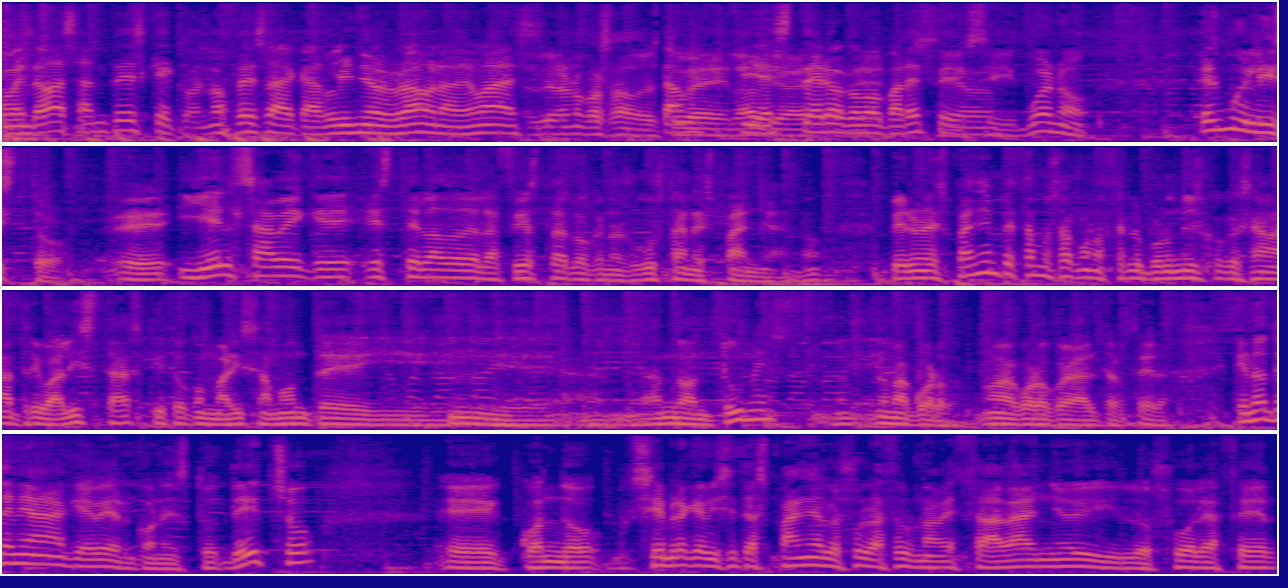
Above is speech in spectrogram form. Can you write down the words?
Comentabas antes que conoces a Carliños Brown, además. El verano pasado Tan estuve... vez fiestero como parece. Sí, sí. Bueno, es muy listo eh, y él sabe que este lado de la fiesta es lo que nos gusta en España, ¿no? Pero en España empezamos a conocerlo por un disco que se llama Tribalistas, que hizo con Marisa Monte y eh, Ando Antunes, no, no me acuerdo, no me acuerdo cuál era el tercero, que no tenía nada que ver con esto. De hecho, eh, cuando siempre que visita España lo suele hacer una vez al año y lo suele hacer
